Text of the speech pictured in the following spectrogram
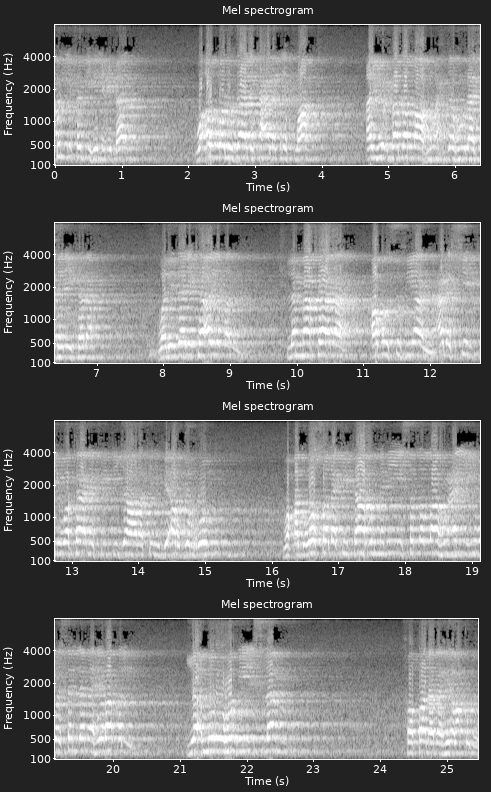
كلف به العباد وأول ذلك على الإطلاق أن يعبد الله وحده لا شريك له. ولذلك أيضا لما كان أبو سفيان على الشرك وكان في تجارة بأرض الروم وقد وصل كتاب النبي صلى الله عليه وسلم هرقل يأمره بالإسلام فطلب هرقل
